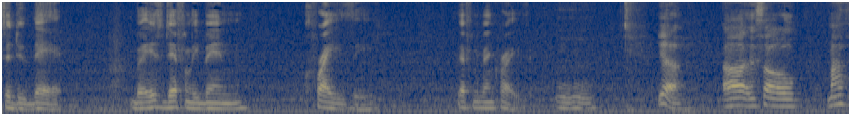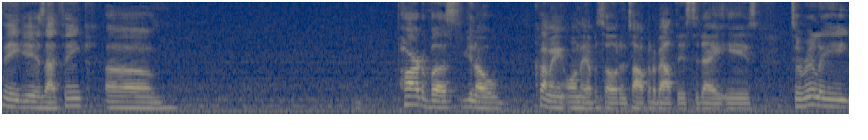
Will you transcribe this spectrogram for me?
to do that. But it's definitely been crazy. Definitely been crazy. hmm Yeah. Uh, so my thing is, I think um, part of us, you know, coming on the episode and talking about this today is to really,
